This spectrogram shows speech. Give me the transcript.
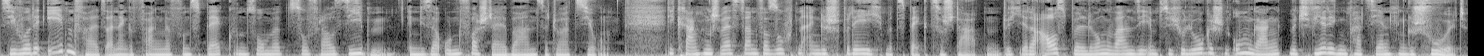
Sie wurde ebenfalls eine Gefangene von Speck und somit zu Frau 7 in dieser unvorstellbaren Situation. Die Krankenschwestern versuchten ein Gespräch mit Speck zu starten. Durch ihre Ausbildung waren sie im psychologischen Umgang mit schwierigen Patienten geschult.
